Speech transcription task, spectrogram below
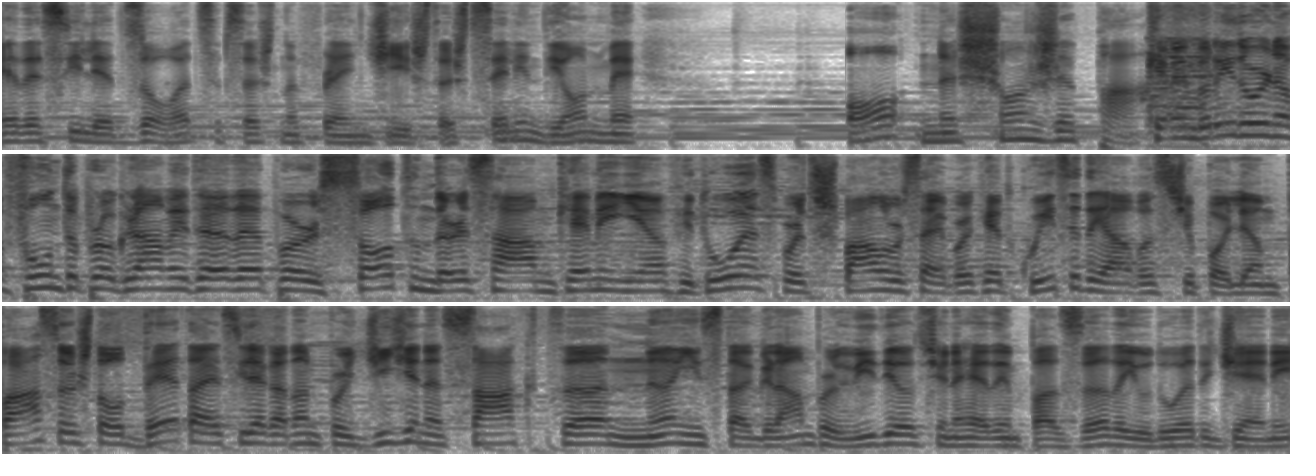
edhe si lexohet sepse është në frengjisht, është Celine Dion me On ne change pas. Kemi mbërritur në fund të programit edhe për sot, ndërsa kemi një fitues për të shpallur sa i përket kuicit të javës që po lëmë pas, është Odeta e cila ka dhënë përgjigjen e saktë thë në Instagram për videot që ne hedhim pa zë dhe ju duhet të gjeni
